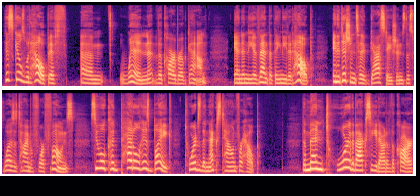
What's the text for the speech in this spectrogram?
His skills would help if, um, when the car broke down, and in the event that they needed help. In addition to gas stations, this was a time before phones. Sewall could pedal his bike towards the next town for help. The men tore the back seat out of the car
